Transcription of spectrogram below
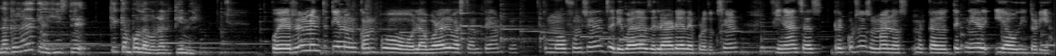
La carrera que elegiste, ¿qué campo laboral tiene? pues realmente tiene un campo laboral bastante amplio, como funciones derivadas del área de producción, finanzas, recursos humanos, mercadotecnia y auditoría.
